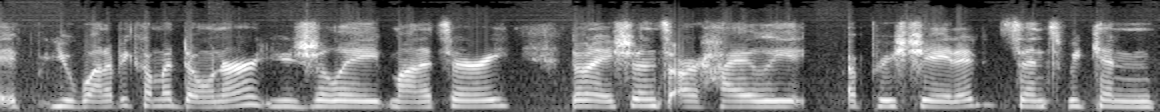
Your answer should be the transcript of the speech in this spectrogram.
if you want to become a donor, usually monetary donations are highly appreciated since we can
